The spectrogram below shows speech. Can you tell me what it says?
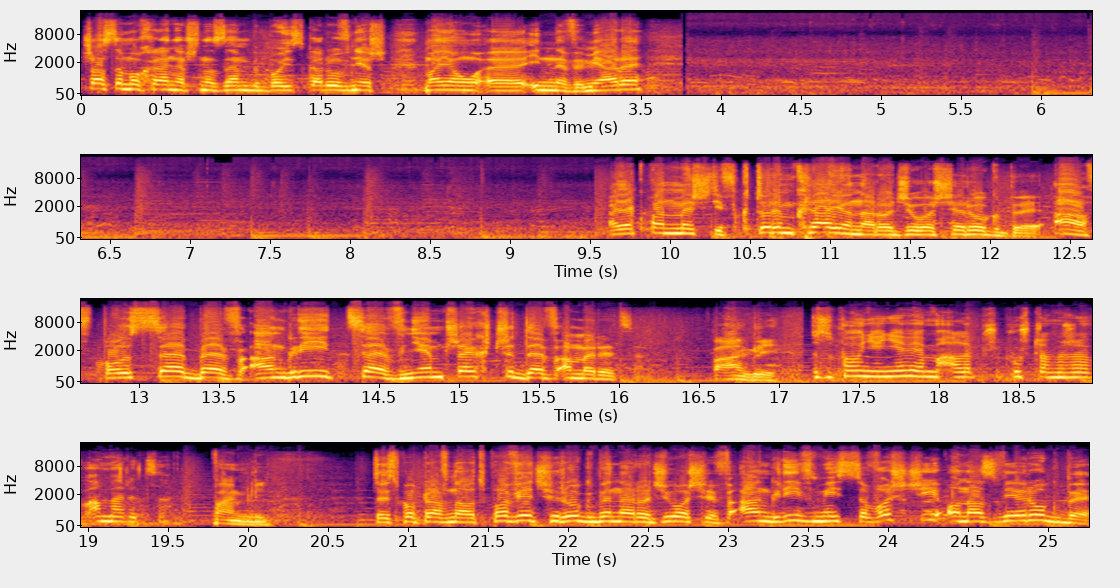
czasem ochraniacz na zęby boiska również mają e, inne wymiary. A jak pan myśli, w którym kraju narodziło się rugby? A w Polsce, B w Anglii, C w Niemczech czy D w Ameryce? W Anglii. Zupełnie nie wiem, ale przypuszczam, że w Ameryce. W Anglii. To jest poprawna odpowiedź. Rugby narodziło się w Anglii, w miejscowości o nazwie Rugby.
